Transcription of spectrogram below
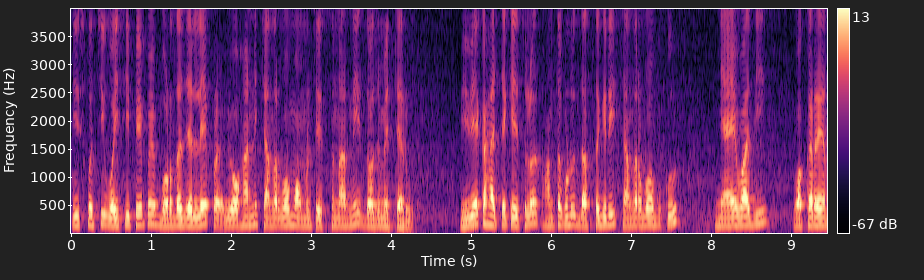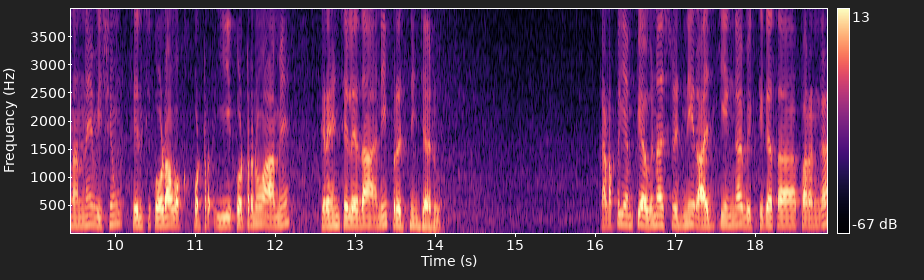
తీసుకొచ్చి వైసీపీపై బురద జల్లే వ్యూహాన్ని చంద్రబాబు అమలు చేస్తున్నారని ధ్వజమెత్తారు. వివేక హత్య కేసులో హంతకుడు దస్తగిరి చంద్రబాబుకు న్యాయవాది ఒక్కరేననే విషయం తెలిసి కూడా ఒక కుట్ర ఈ కుట్రను ఆమె గ్రహించలేదా అని ప్రశ్నించారు. కడప ఎంపీ అవినాష్ రెడ్డిని రాజకీయంగా వ్యక్తిగత పరంగా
